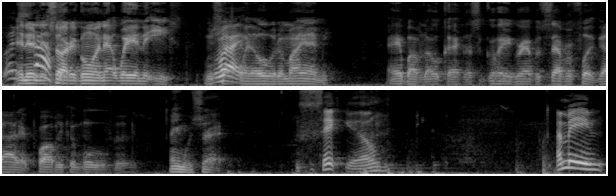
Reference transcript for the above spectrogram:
Like, and then they stop started it. going that way in the East. When Shaq Right. went over to Miami, everybody was like, okay, let's go ahead and grab a seven foot guy that probably could move to hang with Shaq. sick, yo. I mean,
